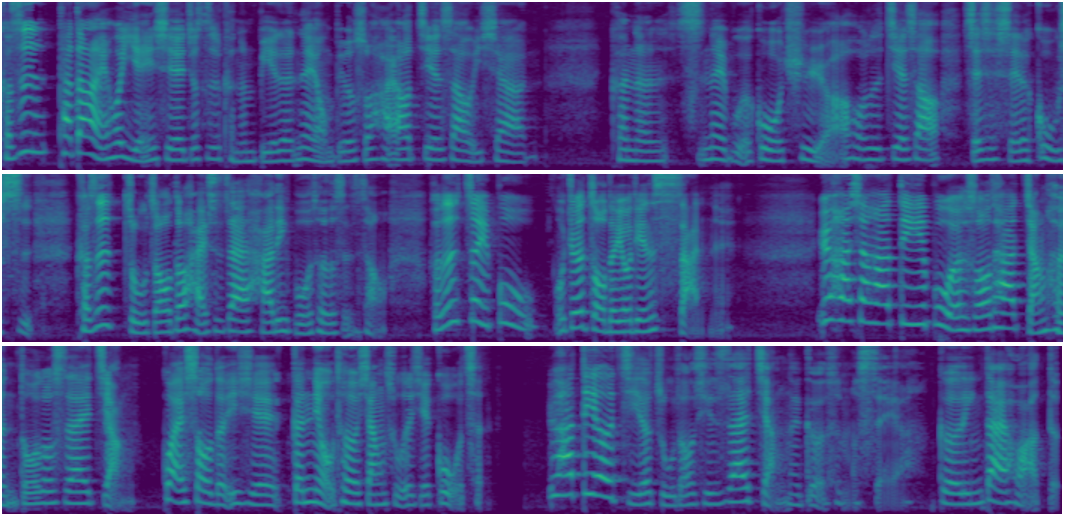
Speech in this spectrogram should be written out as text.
可是他当然也会演一些就是可能别的内容，比如说还要介绍一下。可能是内部的过去啊，或者是介绍谁谁谁的故事，可是主轴都还是在哈利波特身上。可是这一部我觉得走的有点散哎，因为他像他第一部的时候，他讲很多都是在讲怪兽的一些跟纽特相处的一些过程。因为他第二集的主轴其实是在讲那个什么谁啊，格林戴华德，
